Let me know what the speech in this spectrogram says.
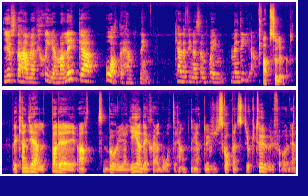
Just det här med att schemalägga återhämtning. Kan det finnas en poäng med det? Absolut. Det kan hjälpa dig att börja ge dig själv återhämtning, att du skapar en struktur för det.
